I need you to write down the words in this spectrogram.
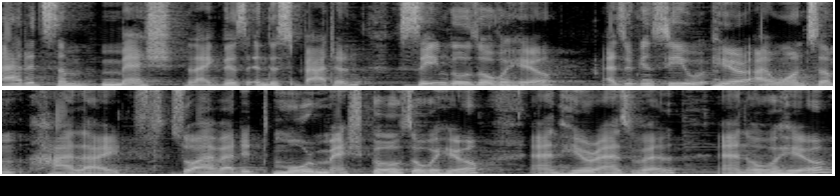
added some mesh like this in this pattern. Same goes over here as you can see here I want some highlight. So I have added more mesh curves over here and here as well and over here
